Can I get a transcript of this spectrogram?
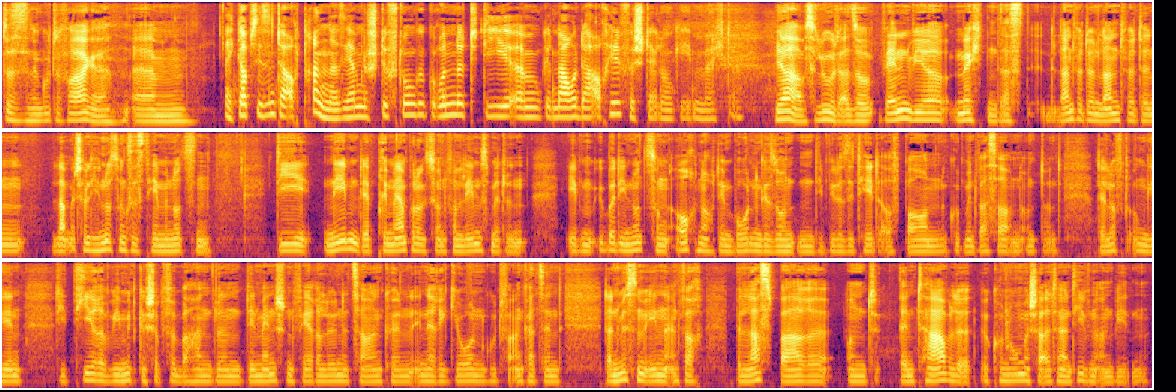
Das ist eine gute Frage. Ähm ich glaube, Sie sind da auch dran. Ne? Sie haben eine Stiftung gegründet, die ähm, genau da auch Hilfestellung geben möchte. Ja, absolut. Also wenn wir möchten, dass Landwirte und Landwirtinnen landwirtschaftliche Nutzungssysteme nutzen, die neben der Primärproduktion von Lebensmitteln eben über die Nutzung auch noch den Boden gesunden, die Biodiversität aufbauen, gut mit Wasser und, und, und der Luft umgehen, die Tiere wie Mitgeschöpfe behandeln, den Menschen faire Löhne zahlen können, in der Region gut verankert sind, dann müssen wir ihnen einfach belastbare und rentable ökonomische Alternativen anbieten.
